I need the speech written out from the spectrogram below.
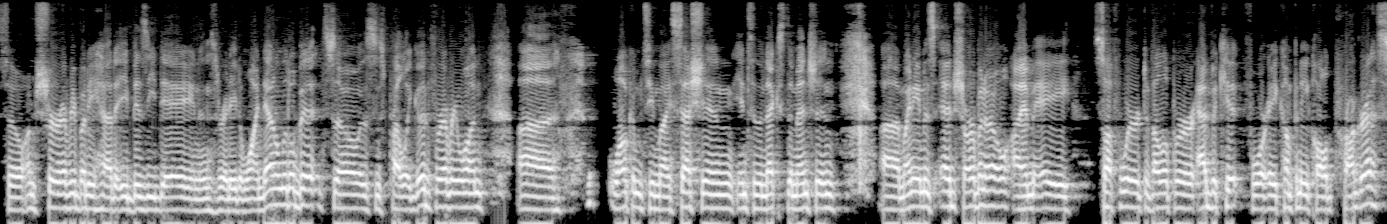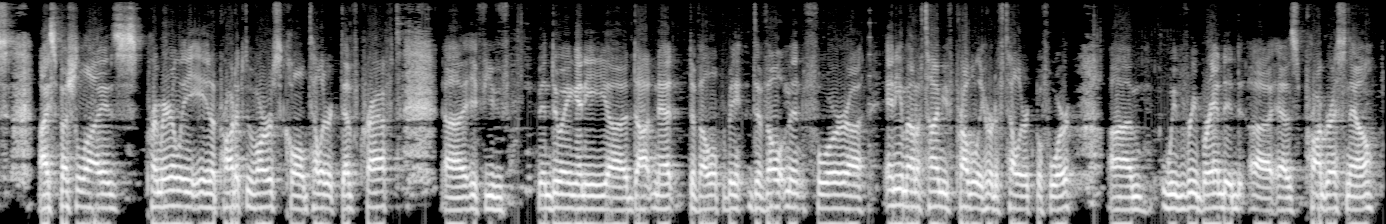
So I'm sure everybody had a busy day and is ready to wind down a little bit. So this is probably good for everyone. Uh, welcome to my session into the next dimension. Uh, my name is Ed Charbeneau. I'm a software developer advocate for a company called Progress. I specialize primarily in a product of ours called Telerik DevCraft. Uh, if you've been doing any uh, .NET develop, development for uh, any amount of time, you've probably heard of Telerik before. Um, we've rebranded uh, as Progress now.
